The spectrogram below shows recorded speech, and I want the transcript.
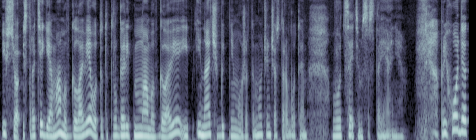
и все. И стратегия мамы в голове, вот этот алгоритм мамы в голове, и иначе быть не может. И мы очень часто работаем вот с этим состоянием. Приходят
